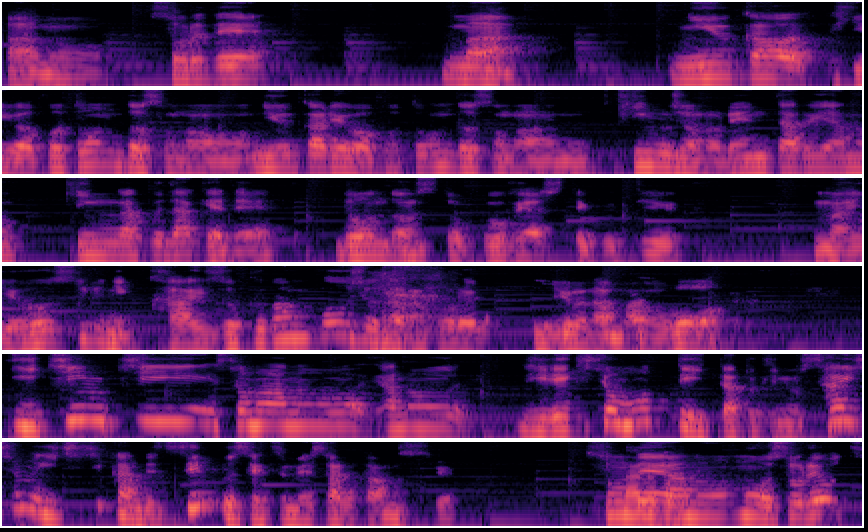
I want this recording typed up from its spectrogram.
あの、それで、まあ、入荷費はほとんどその、入荷料はほとんどその、あの、近所のレンタル屋の金額だけで、どんどんストックを増やしていくっていう、まあ、要するに海賊版工場だな、これは、っていうようなものを、一日、そのあの、あの、履歴書を持っていった時の最初の1時間で全部説明されたんですよ。そんで、あの、もうそれをず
